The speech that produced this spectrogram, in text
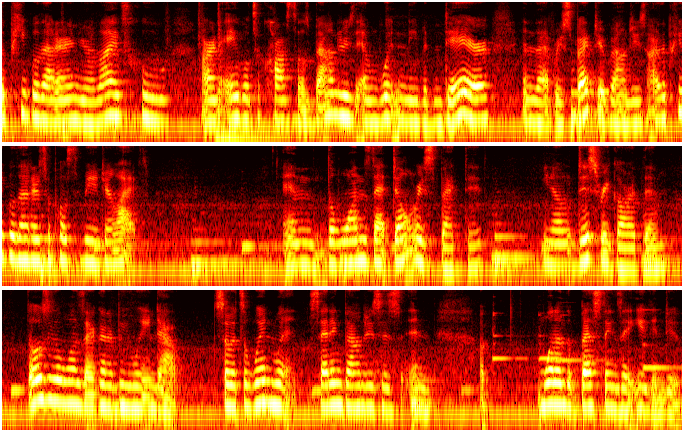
the people that are in your life who aren't able to cross those boundaries and wouldn't even dare and that respect your boundaries are the people that are supposed to be in your life. And the ones that don't respect it, you know, disregard them, those are the ones that are going to be weaned out. So it's a win win. Setting boundaries is in a, one of the best things that you can do.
